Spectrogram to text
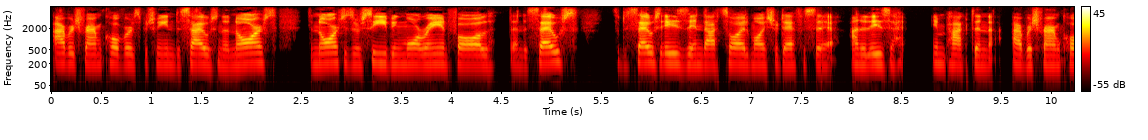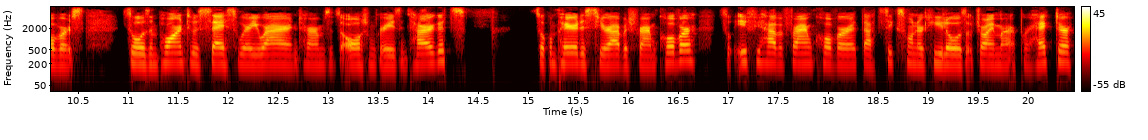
average farm covers between the south and the north. The north is receiving more rainfall than the south. So the south is in that soil moisture deficit and it is impacting average farm covers. So it's important to assess where you are in terms of the autumn grazing targets. So compare this to your average farm cover. So if you have a farm cover that's 600 kilos of dry matter per hectare,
